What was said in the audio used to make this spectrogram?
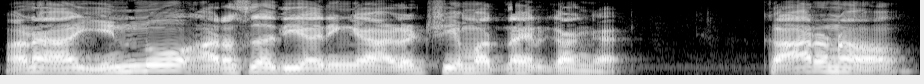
ஆனால் இன்னும் அரசு அதிகாரிங்க அலட்சியமாக தான் இருக்காங்க. காரணம்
